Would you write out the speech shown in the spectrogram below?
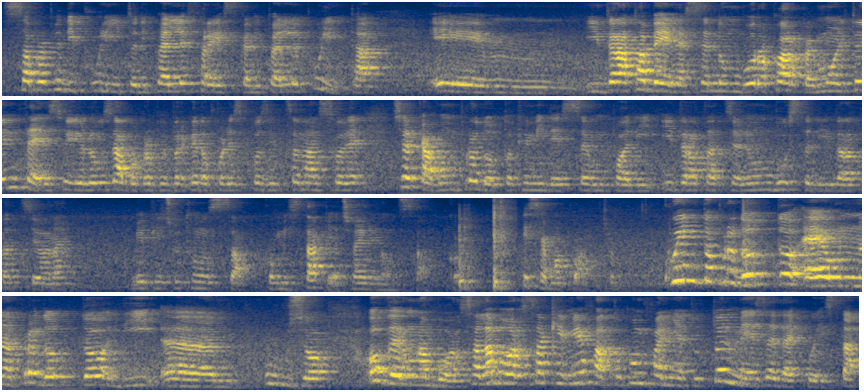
sa proprio di pulito, di pelle fresca, di pelle pulita e um, idrata bene, essendo un burro corpo è molto intenso, io lo usavo proprio perché dopo l'esposizione al sole cercavo un prodotto che mi desse un po' di idratazione, un boost di idratazione. Mi è piaciuto un sacco, mi sta piacendo un sacco. E siamo a 4. Quinto prodotto è un prodotto di eh, uso, ovvero una borsa. La borsa che mi ha fatto compagnia tutto il mese ed è questa.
